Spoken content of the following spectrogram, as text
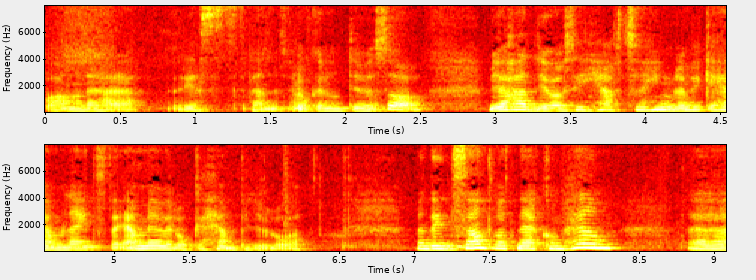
att använda det här resestipendiet för att åka runt i USA. Men jag hade ju också haft så himla mycket hemlängtan ja, men jag vill åka hem på jullovet. Men det intressanta var att när jag kom hem eh,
